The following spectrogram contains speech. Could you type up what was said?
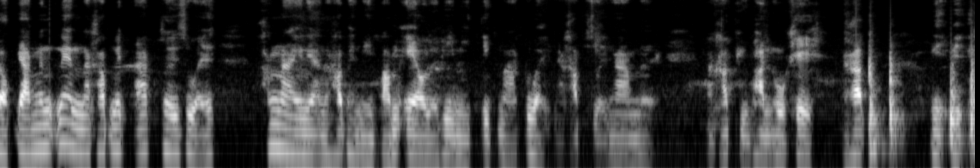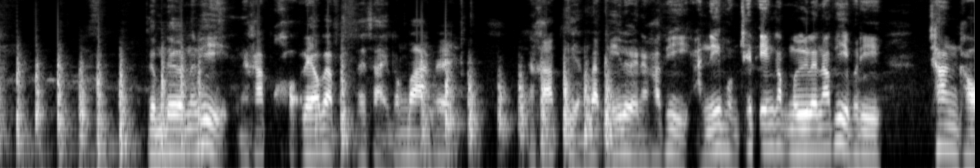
ดอกยางแน่นๆนะครับเม็ดอาร์คสวยๆข้างในเนี่ยนะครับเห็นมีปั๊มแอลเลยพี่มีติ๊กมาร์กด้วยนะครับ สวยงามเลยนะครับ ผิวพรรณโอเคนะครับนี่พี่เดิมๆนะพี่นะครับเคาะแล้วแบบใสๆบางๆเลยนะครับ เสียงแบบนี้เลยนะครับ พี่อันนี้ผมเช็ดเองกับมือเลยนะพี่พอดีช่างเขา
